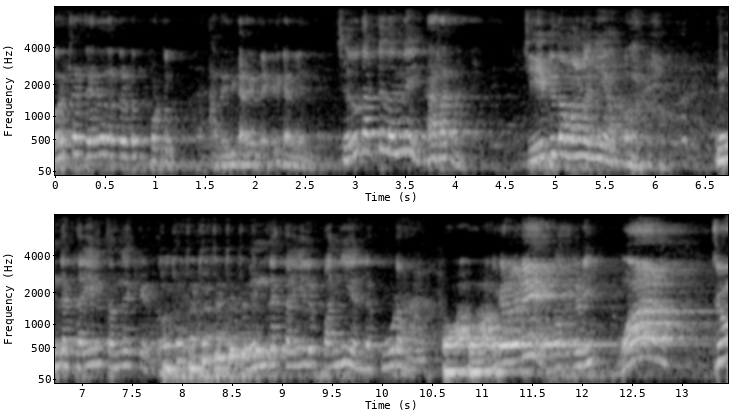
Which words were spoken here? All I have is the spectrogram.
ഒരിക്കൽ ചെറിയ തൊട്ടിട്ട് പൊട്ടും. അതെനിക്കറിയില്ല എനിക്കറിയാം ചെറുതട്ട് തന്നെ. ജീവിതമാണ് അനിയ നിന്റെ കയ്യിൽ തന്നേക്കേണ്ടത് നിന്റെ കയ്യിൽ പഞ്ഞിയല്ല കൂടെ റെഡി. റെഡി. വൺ ടു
